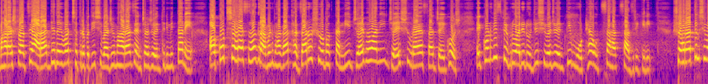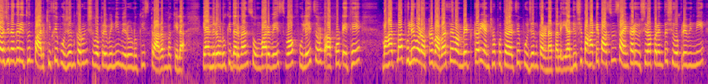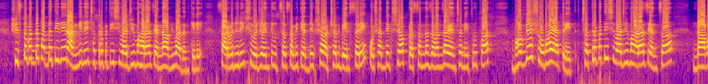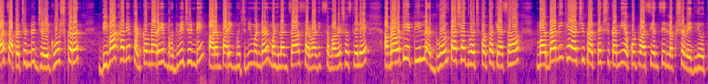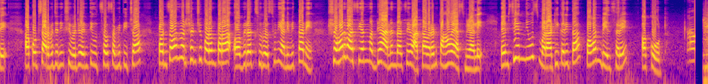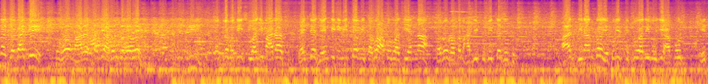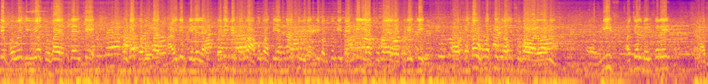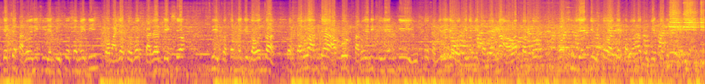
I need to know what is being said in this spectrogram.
महाराष्ट्राचे आराध्य दैवत छत्रपती शिवाजी महाराज यांच्या जयंतीनिमित्ताने अकोट शहरासह ग्रामीण भागात हजारो शिवभक्तांनी जय भवानी जय शिवराय असा जयघोष एकोणवीस फेब्रुवारी रोजी शिवजयंती मोठ्या उत्साहात साजरी केली. शहरातील शिवाजीनगर येथून पालखीचे पूजन करून शिवप्रेमींनी मिरवणुकीस प्रारंभ केला. या मिरवणुकीदरम्यान सोमवार वेस व फुले चौक अकोट येथे महात्मा फुले व डॉक्टर बाबासाहेब आंबेडकर यांच्या पुतळ्याचे पूजन करण्यात आले. या दिवशी पहाटेपासून सायंकाळी उशिरापर्यंत शिवप्रेमींनी शिस्तबद्ध पद्धतीने रांगीने छत्रपती शिवाजी महाराज यांना अभिवादन केले. सार्वजनिक शिवजयंती उत्सव समिती अध्यक्ष अचल बेलसरे कोषाध्यक्ष प्रसन्न जवंजाळ यांच्या नेतृत्वात भव्य शोभायात्रेत छत्रपती शिवाजी महाराज यांचा नावाचा प्रचंड जयघोष करत दिमाखाने फडकवणारे भगवे झेंडे पारंपरिक भजनी मंडळ महिलांचा सर्वाधिक समावेश असलेले अमरावती येथील ढोल ताशा ध्वज पथक यासह मर्दानी खेळाची प्रात्यक्षिकांनी अकोटवासियांचे लक्ष वेधले होते. अकोट सार्वजनिक शिवजयंती उत्सव समितीच्या पंचावन्न वर्षांची परंपरा अविरत सुरू असून या निमित्ताने शहरवासियांमध्ये आनंदाचे वातावरण पाहावयास मिळाले. एमसीएन न्यूज मराठीकरिता पवन बेलसरे अकोट. पूर्ण जगाचे व महाराष्ट्राचे आदर्शदैवत श्री छत्रपती शिवाजी महाराज यांच्या जयंतीनिमित्त मी सर्व अकोटवासियांना सर्वप्रथम हार्दिक शुभेच्छा देतो. आज दिनांक एकोणीस फेब्रुवारी रोजी अकोट येथे भव्य दिव्य शोभायात्रेचे मोठ्या स्वरूपात आयोजन केलेले आहे. तरी मी सर्व अकोटवासियांना अशी विनंती करतो की त्यांनी या शोभायात्रेची स्वतः उपस्थित राहून शोभा वाढवावी. मी अचल बेलसरे अध्यक्ष सार्वजनिक शिवजयंती उत्सव समिती व माझ्यासोबत कार्याध्यक्ष श्री प्रसन्नजी गवंदार व सर्व आमच्या अकोट सार्वजनिक शिवजयंती उत्सव समितीच्या वतीनं मी सर्वांना आवाहन करतो व शिवजयंती उत्सवाच्या सर्वांना शुभेच्छा देतो.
